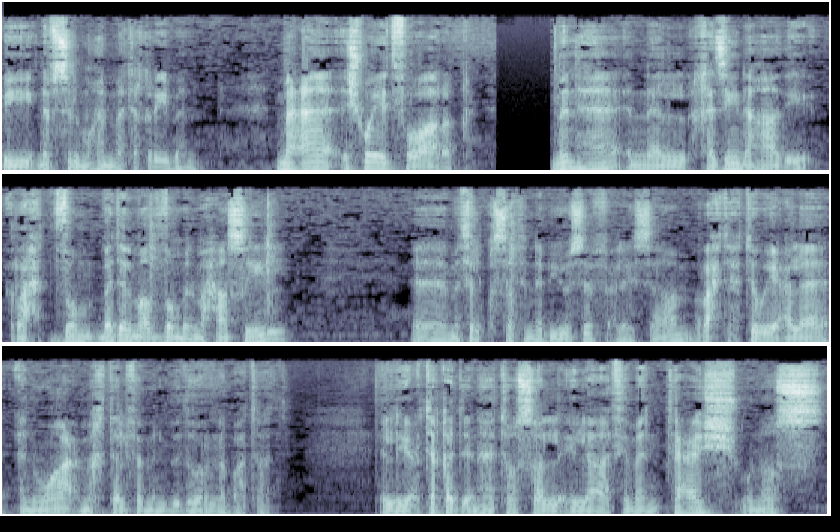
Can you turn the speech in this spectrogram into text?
بنفس المهمة تقريبا مع شوية فوارق. منها إن الخزينة هذه راح تضم بدل ما تضم المحاصيل آه، مثل قصة النبي يوسف عليه السلام راح تحتوي على أنواع مختلفة من بذور النباتات. اللي يعتقد إنها توصل إلى 18 ونص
